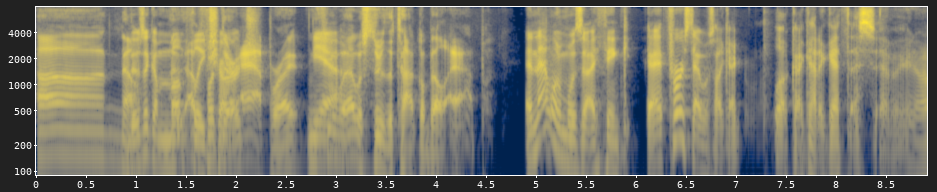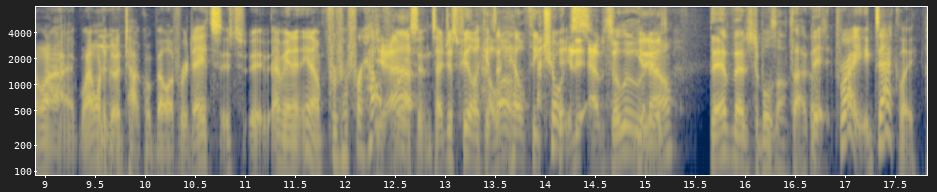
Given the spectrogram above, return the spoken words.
Uh, no. There's like a monthly for charge. Their app, right? Yeah. Through- that was through the Taco Bell app. And that one was, I think, at first I was like, I, look, I got to get this. I, mean, you know, I, I want to go to Taco Bell every day. It's, it's. I mean, you know, for for health Yeah. reasons, I just feel like it's Hello. a healthy choice. It absolutely you know. is. They have vegetables on tacos. They- right, exactly.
